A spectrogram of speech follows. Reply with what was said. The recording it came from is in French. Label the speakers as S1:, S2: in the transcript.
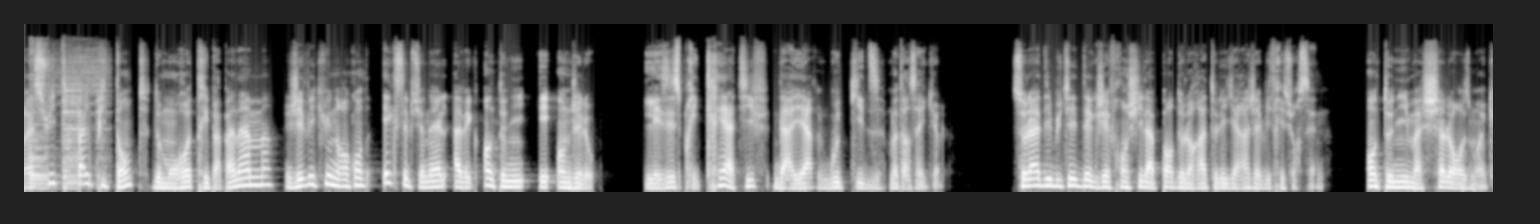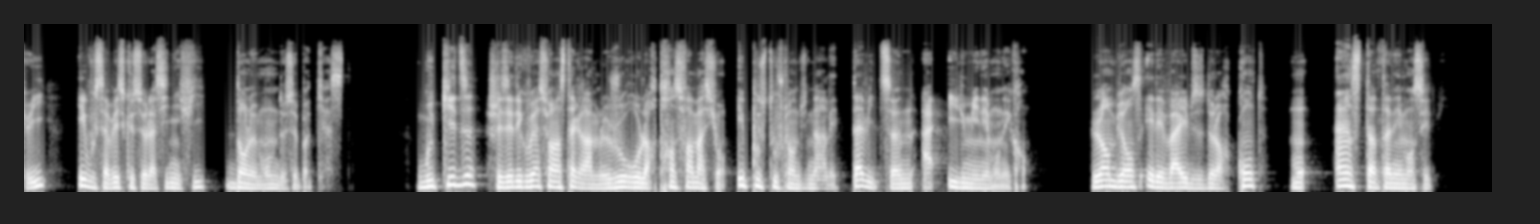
S1: la suite palpitante de mon road trip à Paname, j'ai vécu une rencontre exceptionnelle avec Anthony et Angelo, les esprits créatifs derrière Good Kids Motorcycle. Cela a débuté dès que j'ai franchi la porte de leur atelier garage à Vitry-sur-Seine. Anthony m'a chaleureusement accueilli et vous savez ce que cela signifie dans le monde de ce podcast. Good Kids, je les ai découverts sur Instagram le jour où leur transformation époustouflante d'une Harley Davidson a illuminé mon écran. L'ambiance et les vibes de leur compte m'ont instantanément séduit.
